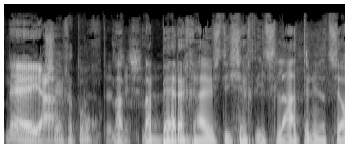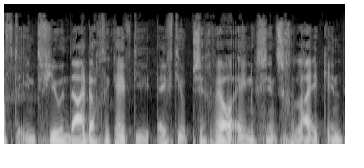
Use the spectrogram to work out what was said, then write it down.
Nee, ja. zeggen, toch? Dat Maar, is, maar eh, Berghuis die zegt iets later in datzelfde interview, en daar dacht ik, heeft hij heeft hij op zich wel enigszins gelijk in.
